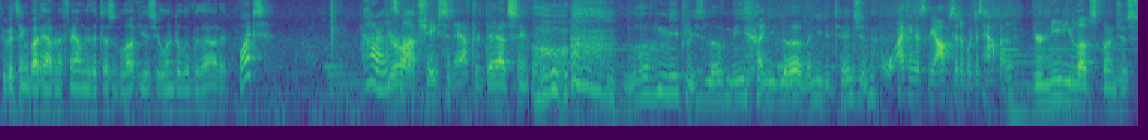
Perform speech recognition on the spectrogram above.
The good thing about having a family that doesn't love you is you learn to live without it. What? Connor, that's You're all not. chasing after dad saying, Oh, love me, please love me. I need love, I need attention. Well, I think that's the opposite of what just happened. You're needy love sponges.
